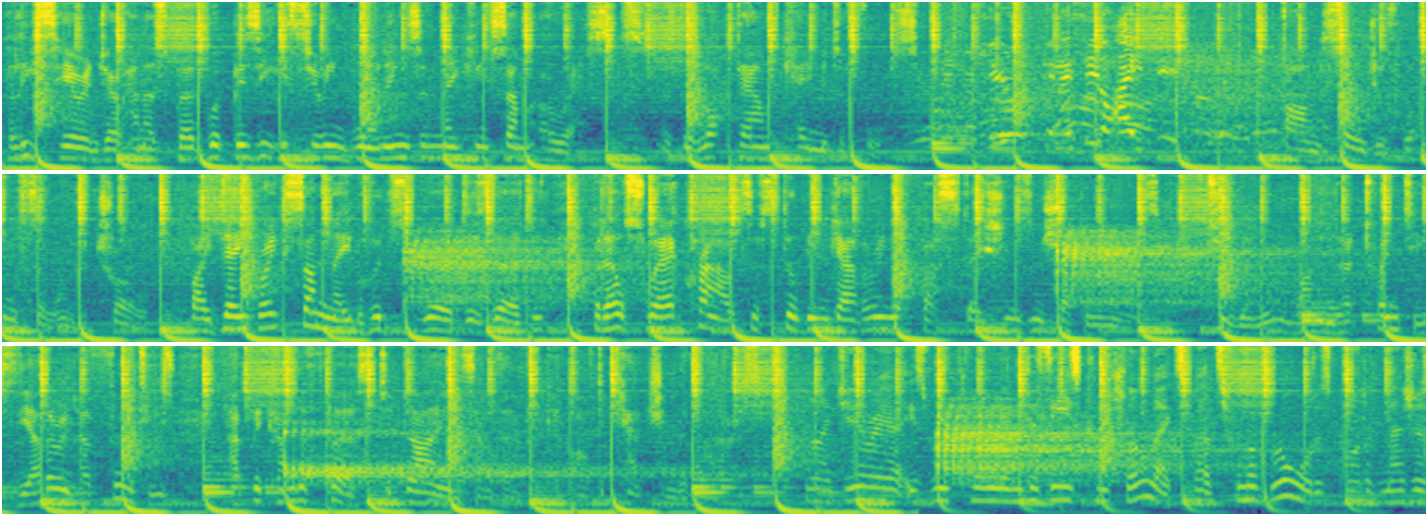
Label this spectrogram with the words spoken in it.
Police here in Johannesburg were busy issuing warnings and making some arrests as the lockdown came into force. Can I see your ID? Armed soldiers were also on patrol. By daybreak, some neighbourhoods were deserted, but elsewhere, crowds have still been gathering at bus stations and shopping malls. Two women, one in her 20s, the other in her 40s, have become the first to die in South Africa Nigeria is recalling disease control experts from abroad as part of measures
